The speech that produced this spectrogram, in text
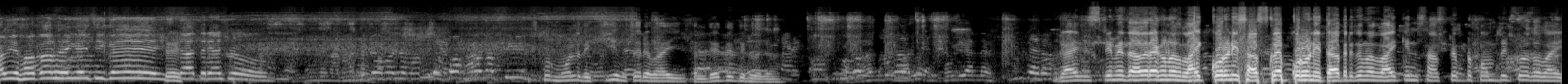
আমি হকার হয়ে গেছি শেষ। তাড়াতাড়ি আসো। তোর মলে দেখ কি হচ্ছে রে ভাই খালি দে দে দিল যা গাইস স্ট্রিমে দাদা এখনও লাইক করোনি সাবস্ক্রাইব করোনি তাড়াতাড়ি তোমরা লাইক ইন সাবস্ক্রাইবটা কমপ্লিট করে দাও ভাই।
